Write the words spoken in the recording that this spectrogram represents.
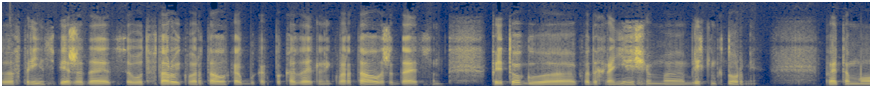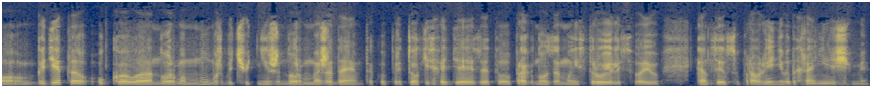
э, в принципе, ожидается вот второй квартал, как бы как показательный квартал, ожидается приток э, к водохранилищам э, близким к норме. Поэтому где-то около нормы, ну, может быть, чуть ниже нормы мы ожидаем такой приток. Исходя из этого прогноза мы строили свою концепцию управления водохранилищами,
